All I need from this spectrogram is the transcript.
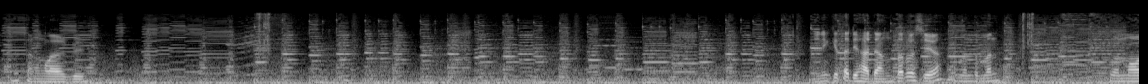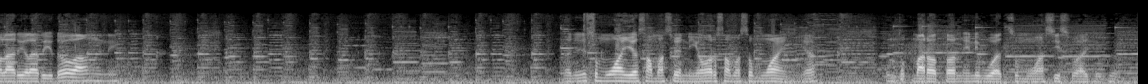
datang lagi. Ini kita dihadang terus ya, teman-teman. Cuman mau lari-lari doang ini. Dan ini semua ya sama senior sama semua ini ya untuk maraton ini buat semua siswa juga.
